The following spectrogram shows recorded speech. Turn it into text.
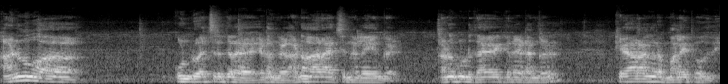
அணு குண்டு வச்சுருக்கிற இடங்கள் அணு ஆராய்ச்சி நிலையங்கள் அணுகுண்டு தயாரிக்கிற இடங்கள் கேராங்கிற மலைப்பகுதி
